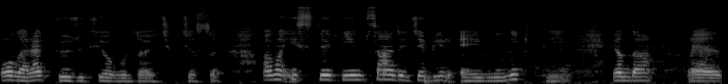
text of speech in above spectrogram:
olarak gözüküyor burada açıkçası. Ama istediğim sadece bir evlilik değil ya da e,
